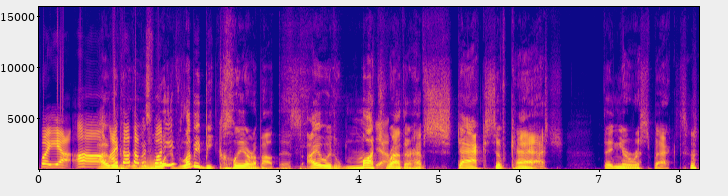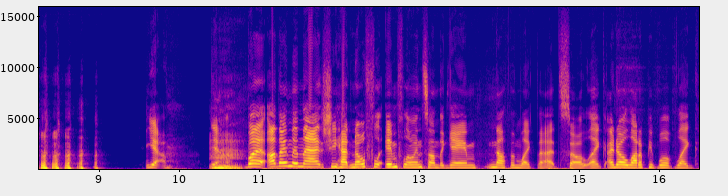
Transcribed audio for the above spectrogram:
But yeah, uh, I I, would. thought that was w- funny. Let me be clear about this. I would much Yeah. rather have stacks of cash than your respect. Yeah. Yeah. but other than that, she had no fl- influence on the game, nothing like that. So, like, I know a lot of people have, like,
